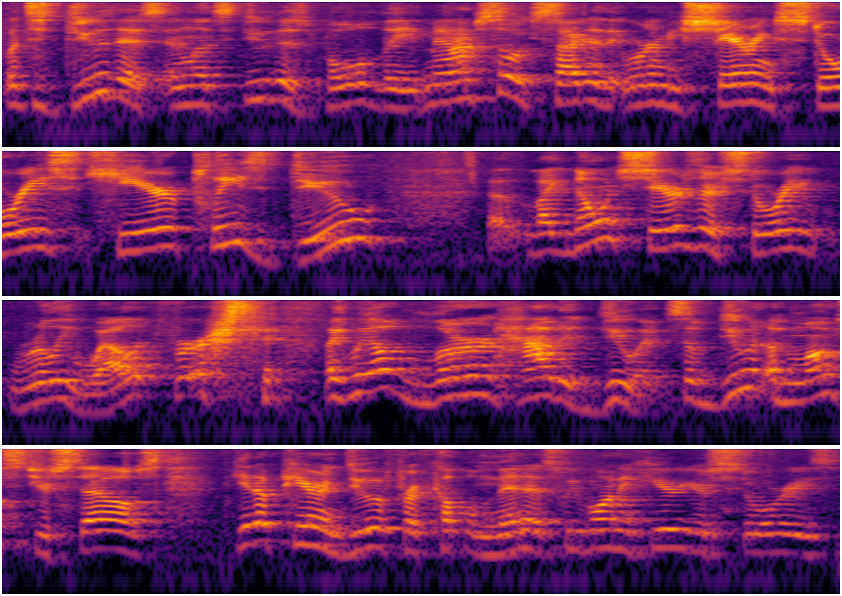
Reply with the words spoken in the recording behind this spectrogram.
Let's do this and let's do this boldly. Man, I'm so excited that we're going to be sharing stories here. Please do. Uh, Like, no one shares their story really well at first. like, we all learn how to do it. So, do it amongst yourselves. Get up here and do it for a couple minutes. We want to hear your stories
